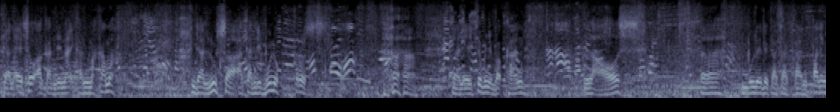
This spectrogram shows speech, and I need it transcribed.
Dan esok akan dinaikkan mahkamah dan lusa akan dibunuh terus. Dan itu menyebabkan Laos uh, boleh dikatakan paling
